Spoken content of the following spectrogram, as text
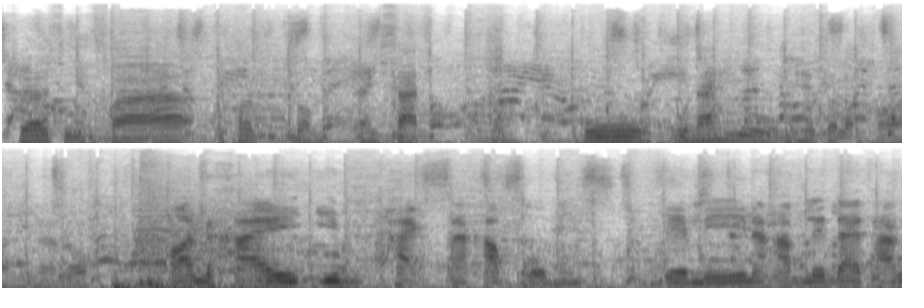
เสื้อสีฟ้าโคตรสมไอสัตว์สมกู กูนั่งอยู่ ไม่ใช่ตัวละครนรกออนไคอิมแพคนะครับผม เกมนี้นะครับเล่นได้ทั้ง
